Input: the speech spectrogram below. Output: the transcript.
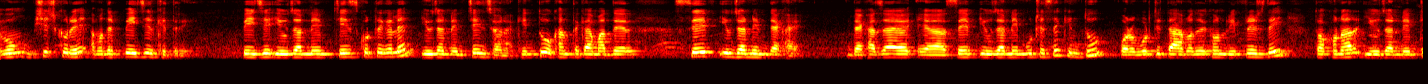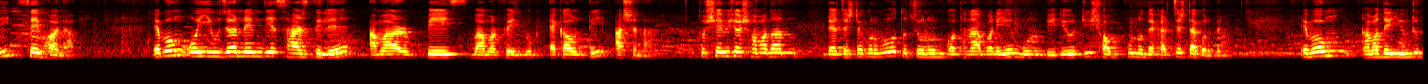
এবং বিশেষ করে আমাদের পেজের ক্ষেত্রে। পেজে ইউজার নেম চেঞ্জ করতে গেলে ইউজার নেম চেঞ্জ হয় না। কিন্তু ওখান থেকে আমাদের সেভ ইউজার নেম দেখায়। দেখা যায় সেভ ইউজার নেম উঠেছে, কিন্তু পরবর্তীতে আমরা যখন রিফ্রেশ দিই, তখন আর ইউজার নেমটি সেভ হয় না। এবং ওই ইউজার নেম দিয়ে সার্চ দিলে আমার পেজ বা আমার ফেসবুক অ্যাকাউন্টটি আসে না। তো সে বিষয়ে সমাধান দেওয়ার চেষ্টা করব। তো চলুন কথা না বাড়িয়ে মূল ভিডিওটি সম্পূর্ণ দেখার চেষ্টা করবেন। এবং আমাদের ইউটিউব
